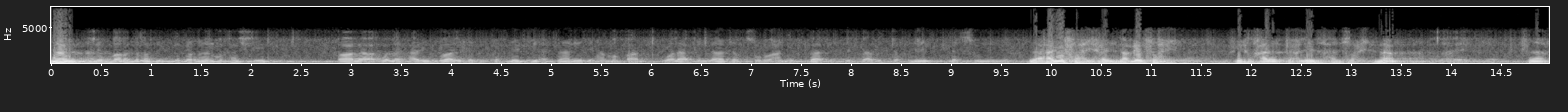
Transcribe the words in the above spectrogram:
نعم. شيخ بارك الله فيك. ذكر من المحشي. قال والاحاديث الوارده في التخليل في اسانيدها مقال ولكن لا تقصر عن اثبات استحباب التخليل للسنيه. لا حديث صحيح حديث غير صحيح فيه الخلل التعليل حديث صحيح نعم نعم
